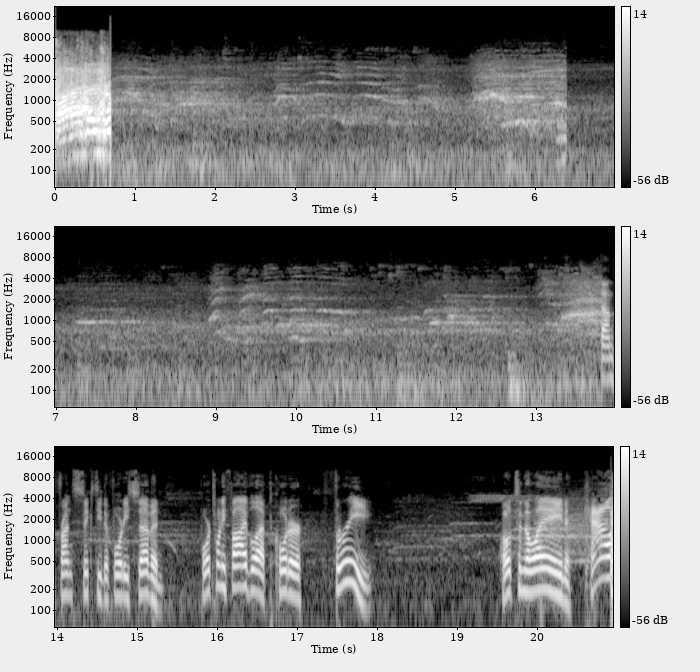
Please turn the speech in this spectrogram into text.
On the drive. Down front 60 to 47. 425 left, quarter three. Holtz in the lane. Count.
